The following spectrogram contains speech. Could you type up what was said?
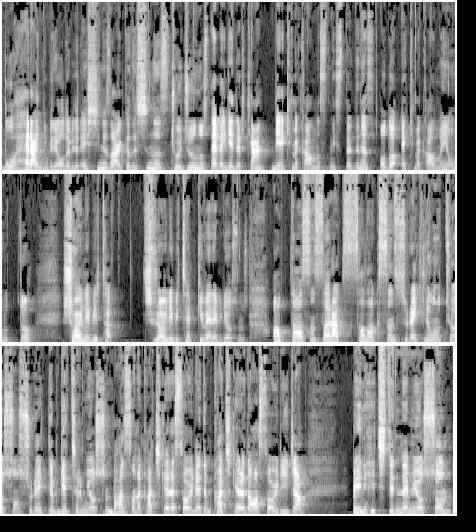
bu herhangi biri olabilir. Eşiniz, arkadaşınız, çocuğunuz eve gelirken bir ekmek almasını istediniz. O da ekmek almayı unuttu. Şöyle bir tak şöyle bir tepki verebiliyorsunuz. Aptalsın, sarak, salaksın, sürekli unutuyorsun, sürekli getirmiyorsun. Ben sana kaç kere söyledim, kaç kere daha söyleyeceğim. Beni hiç dinlemiyorsun.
